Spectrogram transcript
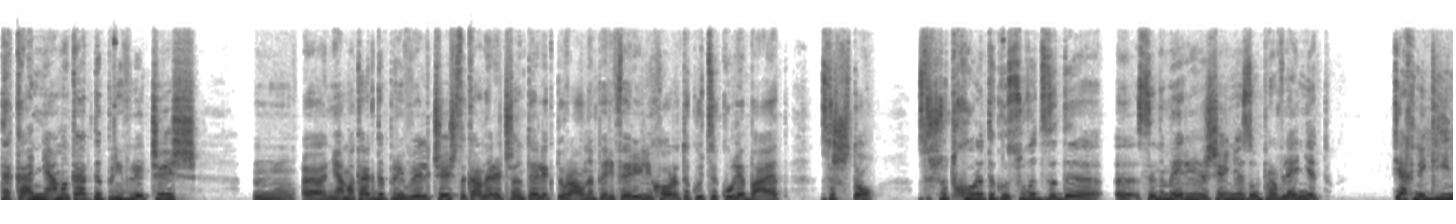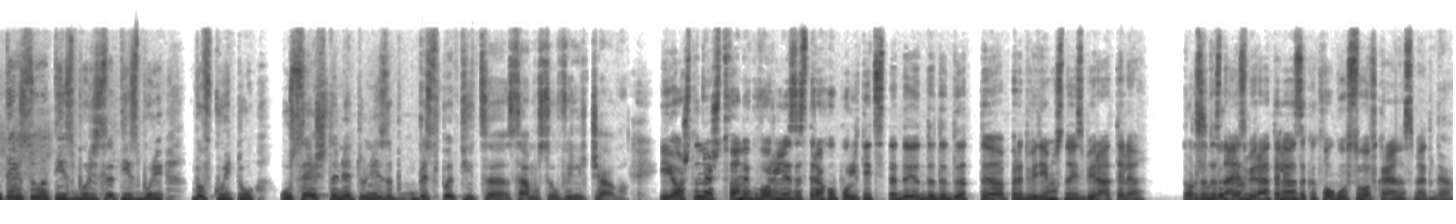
така няма как да привлечеш няма как да привлечеш така наречената електорална периферия или хората, които се колебаят. Защо? Защото хората гласуват, за да се намери решение за управлението. Тях не ги интересуват избори след избори, в които усещането ни за безпътица само се увеличава. И още нещо, това не говори ли за страх у политиците да, да дадат предвидимост на избирателя? Точно за да така. знае избирателя за какво гласува в крайна сметка. Да.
